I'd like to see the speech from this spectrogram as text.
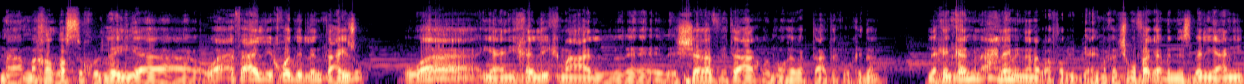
ما ما خلصت كلية و- فقال لي خد اللي انت عايزه ويعني خليك مع ال- ال- الشغف بتاعك والموهبة بتاعتك وكده. لكن كان من أحلامي إن أنا أبقى طبيب يعني ما كانش مفاجأة بالنسبة لي يعني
